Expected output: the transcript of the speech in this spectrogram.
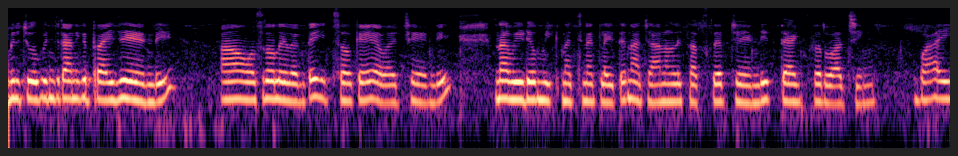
మీరు చూపించడానికి ట్రై చేయండి. అవసరం లేదంటే ఇట్స్ ఓకే అవాయిడ్ చేయండి. నా వీడియో మీకు నచ్చినట్లయితే నా ఛానల్ని సబ్స్క్రైబ్ చేయండి. Thanks for watching. బాయ్.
